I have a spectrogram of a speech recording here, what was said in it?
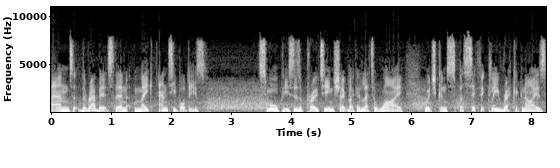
and the rabbits then make antibodies small pieces of protein shaped like a letter Y, which can specifically recognize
